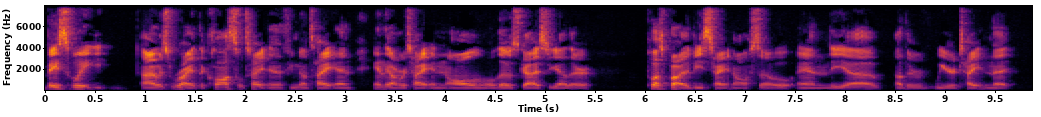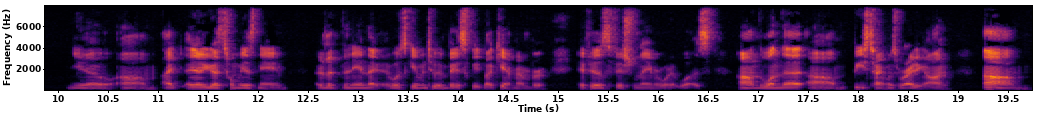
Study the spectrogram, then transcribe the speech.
basically, I was right. The colossal titan the female titan and the armor titan, all of those guys together, plus probably the beast titan also, and the uh, other weird titan that you know. Um, I, I know you guys told me his name or the, the name that was given to him basically, but I can't remember if it was official name or what it was. Um, the one that um, Beast Titan was writing on. Um,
